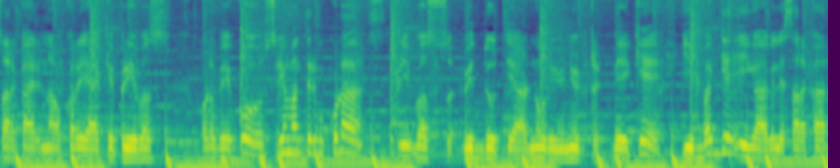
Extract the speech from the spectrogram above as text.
ಸರ್ಕಾರಿ ನೌಕರಿ ಯಾಕೆ ಫ್ರೀ ಬಸ್ ಕೊಡಬೇಕು? ಶ್ರೀಮಂತರಿಗೂ ಕೂಡ ಫ್ರೀ ಬಸ್ ವಿದ್ಯುತ್ ಎರಡುನೂರು ಯೂನಿಟ್ ಬೇಕೇ? ಈ ಬಗ್ಗೆ ಈಗಾಗಲೇ ಸರ್ಕಾರ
